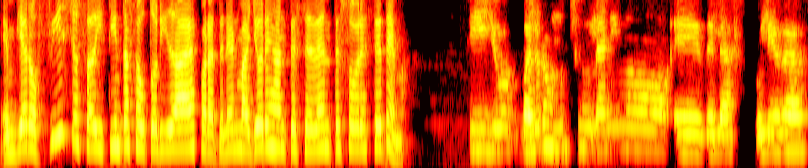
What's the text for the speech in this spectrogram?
enviar oficios a distintas autoridades para tener mayores antecedentes sobre este tema. Sí, yo valoro mucho el ánimo eh, de las colegas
